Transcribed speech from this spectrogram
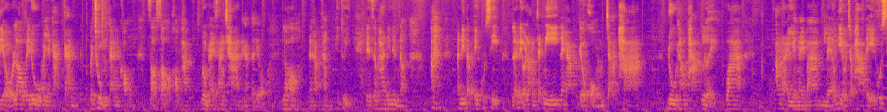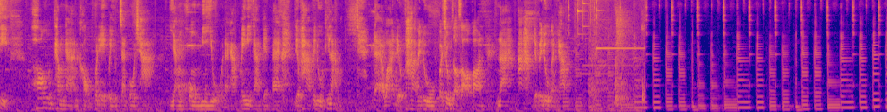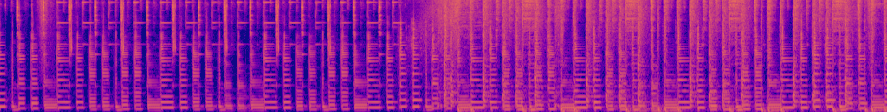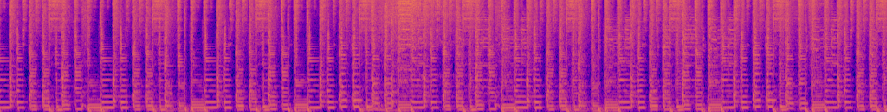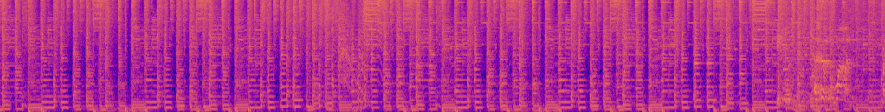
เดี๋ยวเราไปดูบรรยากาศการประชุมกันของสสของพรรครวมไทยสร้างชาตินะครับ แต่เดี๋ยวรอนะครับทางพี่ถุยเรียนเสื้อผ้านิดนึงเนาะอะอันนี้แบบเอ็กซ์คลูซีฟแล้วเดี๋ยวหลังจากนี้นะครับ เดี๋ยวผมจะพาดูทั้งพักเลยว่าอะไรยังไงบ้าง แล้วเดี๋ยวจะพาไปเอ็กซ์คลูซีฟห้องทำงานของพลเอกประยุทธ์จันทร์โอชา ยังคงมีอยู่นะครับไม่มีการเปลี่ยนแปลงเดี๋ยวพาไปดูที่หลัง แต่ว่าเดี๋ยวพาไปดูประชุมสสก่อนนะอะเดี๋ยวไปดูกันครับ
